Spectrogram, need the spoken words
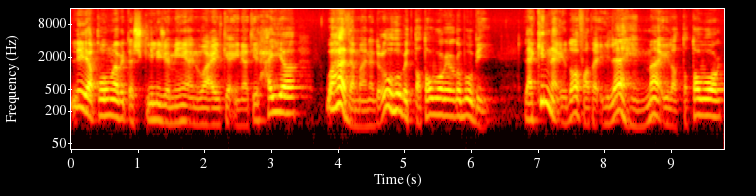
ليقوم بتشكيل جميع أنواع الكائنات الحية وهذا ما ندعوه بالتطور الربوبي. لكن إضافة إله ما إلى التطور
